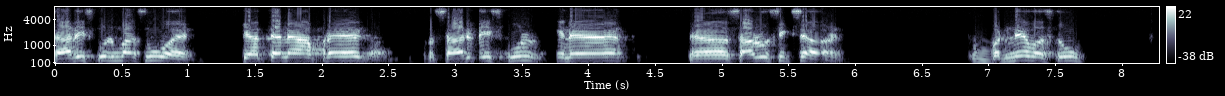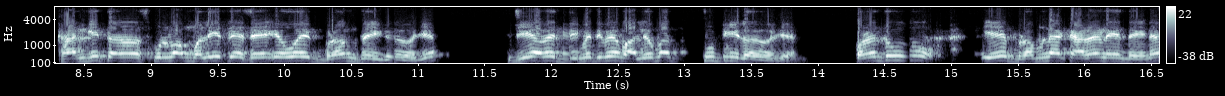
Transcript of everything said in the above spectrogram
સારી સ્કૂલમાં શું હોય કે અત્યારે આપણે સારી સ્કૂલ એને સારું શિક્ષણ બંને વસ્તુ ખાનગી સ્કૂલમાં મળી રહેશે એવો એક ભ્રમ થઈ ગયો છે. જે હવે ધીમે ધીમે વાલીઓમાં તૂટી રહ્યો છે. પરંતુ એ ભ્રમના કારણે થઈને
